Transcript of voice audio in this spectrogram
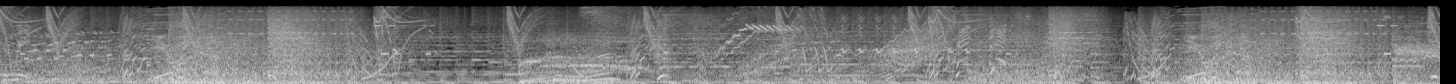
To me. Here we come! Here we come! You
